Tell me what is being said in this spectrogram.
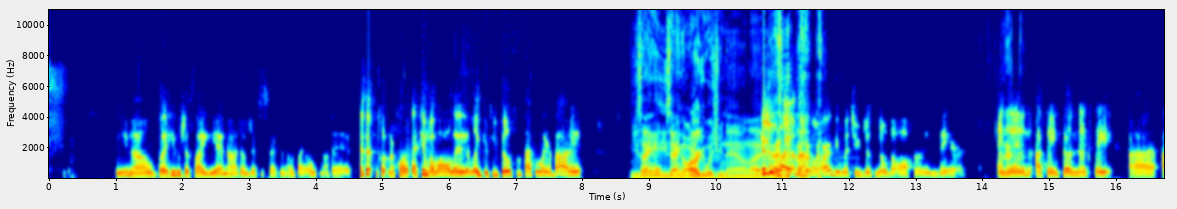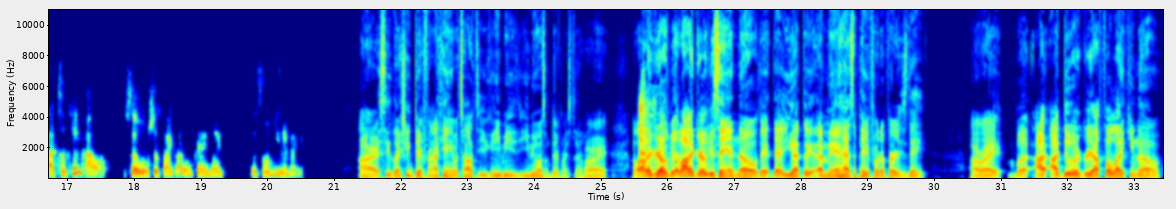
you know, but he was just like, yeah, nah, don't disrespect me. I was like, oh, my bad. Put my card back in my wallet. Like, if you feel some type of way about it, You say But- you say I ain't gonna argue with you now. Like right. I'm not gonna argue with you. Just know the offer is there. And That- then I think the next date, uh, I took him out. So it was just like, oh, okay, like it's on me tonight. All right, see, like you different. I can't even talk to you because you be you be on some different stuff. All right, a lot of girls, be, a lot of girls be saying no that that you got to a man has to pay for the first date. All right, but I I do agree. I feel like you know,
